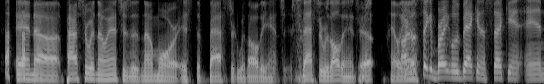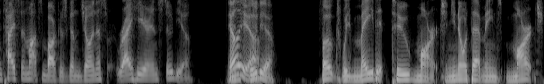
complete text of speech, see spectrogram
and uh, Pastor with no answers is no more. It's the bastard with all the answers. Bastard with all the answers. Yep. Hell yeah. right, let's take a break. We'll be back in a second, and Tyson Motsenbocker is going to join us right here in studio. Hell In yeah. Studio. Folks, we've made it to March, and you know what that means? March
